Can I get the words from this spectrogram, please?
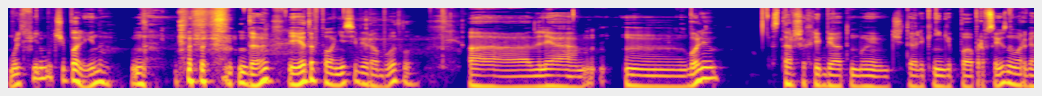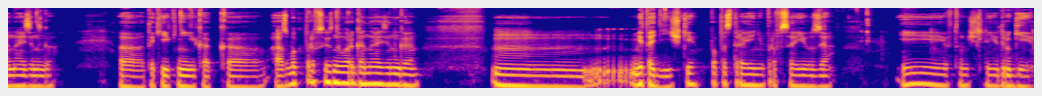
мультфильму Чиполлино. Да, и это вполне себе работало. А для более старших ребят мы читали книги по профсоюзному органайзингу. А, такие книги, как а, «Азбука профсоюзного органайзинга», методички по построению профсоюза и в том числе и другие.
